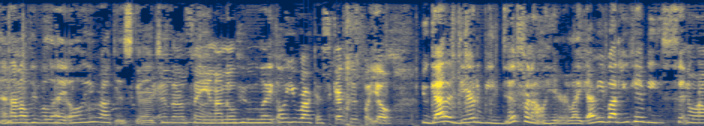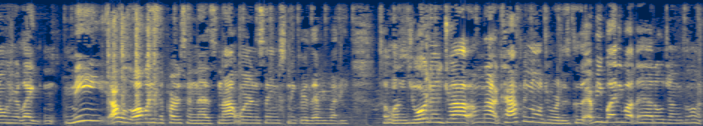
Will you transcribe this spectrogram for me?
And I know people like, oh, you rocking Skechers. As I was saying, I know people like, oh, you rocking Skechers. But yo, you gotta dare to be different out here. Like everybody, you can't be sitting around here. Like me, I was always the person that's not wearing the same sneakers everybody. So when Jordans drop, I'm not copping on Jordans because everybody about to have those junks on.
